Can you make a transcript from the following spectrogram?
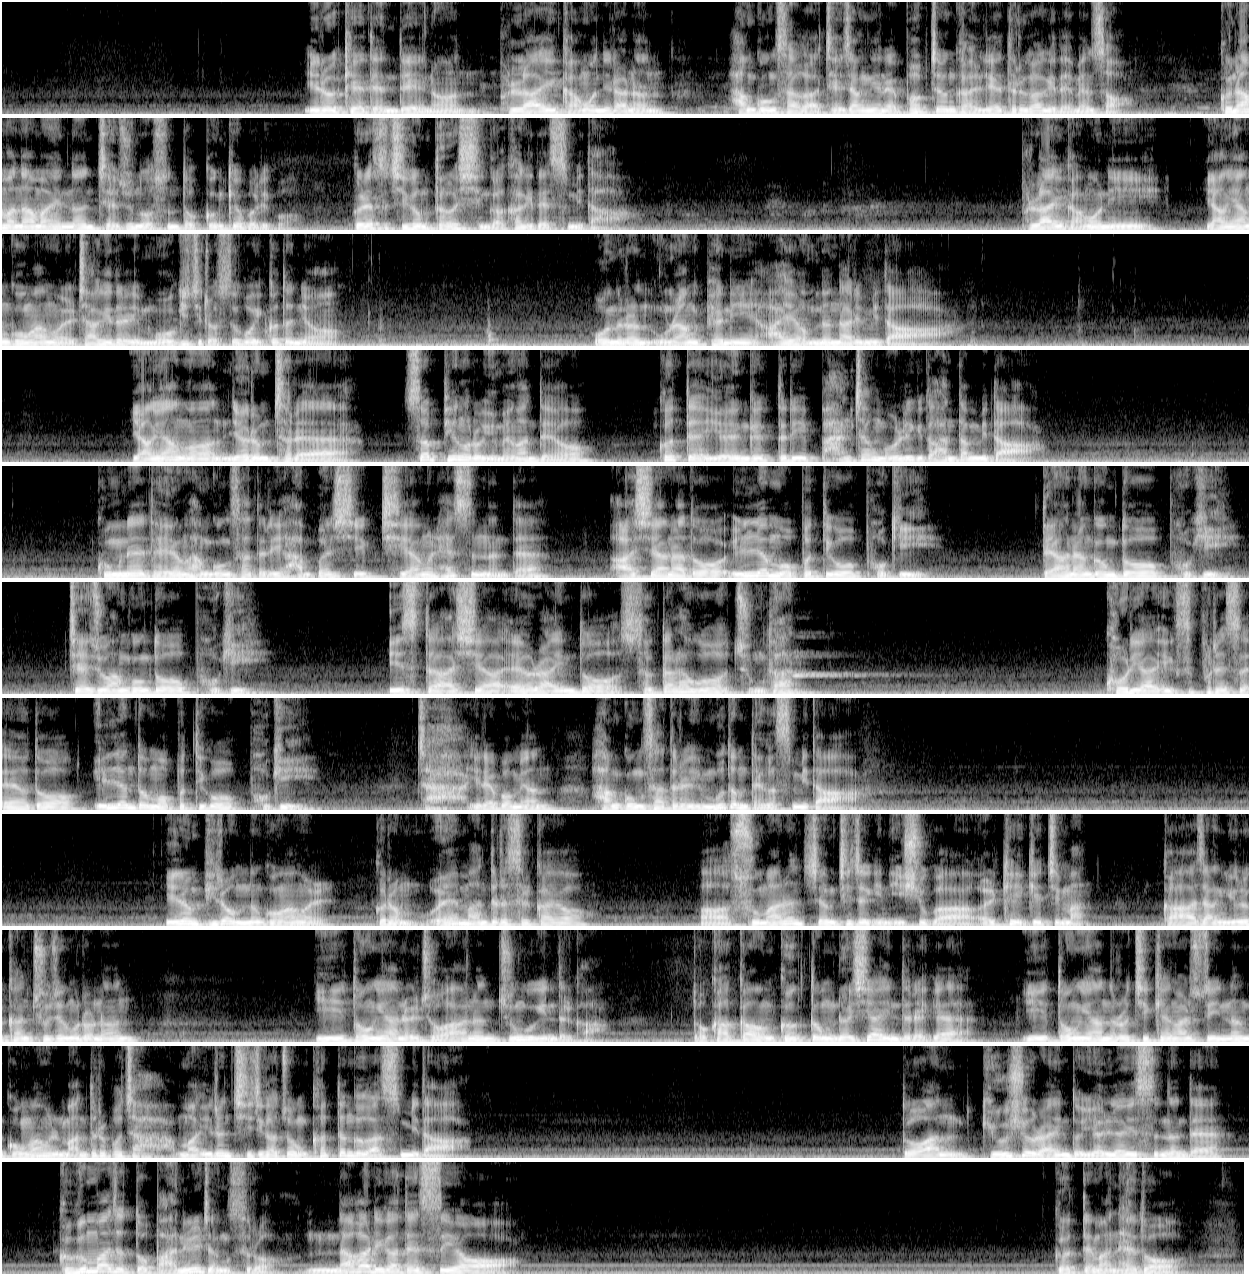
이렇게 된 데에는 플라이 강원이라는 항공사가 재작년에 법정 관리에 들어가게 되면서 그나마 남아있는 제주 노선도 끊겨버리고 그래서 지금 더 심각하게 됐습니다. 플라이 강원이 양양공항을 자기들의 모기지로 쓰고 있거든요. 오늘은 운항편이 아예 없는 날입니다. 양양은 여름철에 서핑으로 유명한데요. 그때 여행객들이 반짝 몰리기도 한답니다. 국내 대형 항공사들이 한 번씩 취항을 했었는데 아시아나도 1년 못 버티고 포기, 대한항공도 포기, 제주항공도 포기. 이스트 아시아 에어라인도 석 달하고 중단. 코리아 익스프레스 에어도 1년도 못 버티고 포기. 자, 이래 보면 항공사들의 무덤 되겠습니다. 이런 필요 없는 공항을 그럼 왜 만들었을까요? 아, 수많은 정치적인 이슈가 얽혀 있겠지만 가장 유력한 추정으로는 이 동해안을 좋아하는 중국인들과 또 가까운 극동 러시아인들에게 이 동해안으로 직행할 수 있는 공항을 만들어 보자. 막 이런 취지가 좀 컸던 것 같습니다. 또한 규슈 라인도 열려 있었는데 그것마저 또 반일 정수로 나가리가 됐어요. 그때만 해도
